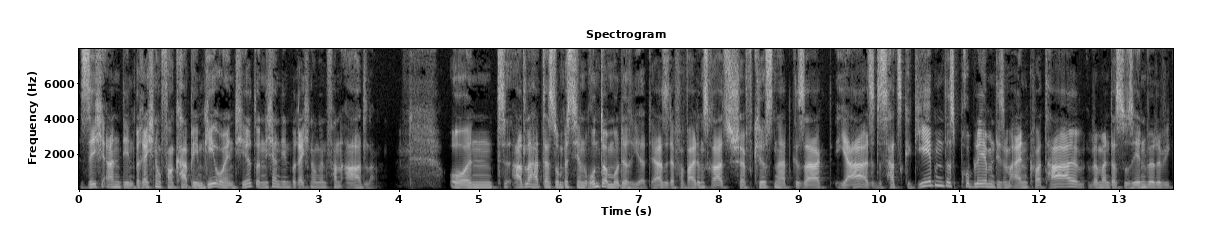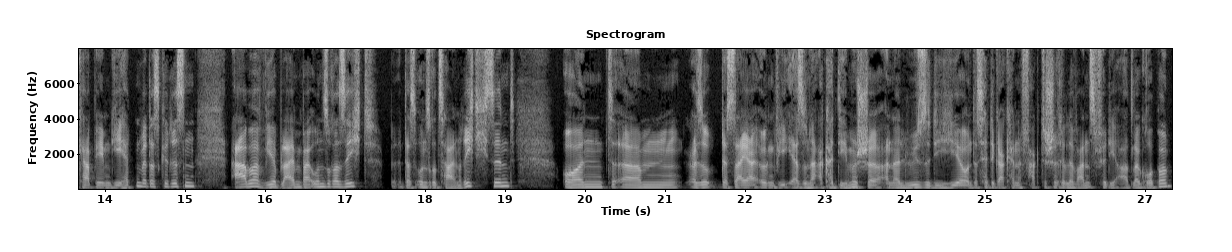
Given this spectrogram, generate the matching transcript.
sich an den Berechnungen von KPMG orientiert und nicht an den Berechnungen von Adler. Und Adler hat das so ein bisschen runtermoderiert. Ja? Also der Verwaltungsratschef Kirsten hat gesagt, ja, also das hat's gegeben, das Problem in diesem einen Quartal. Wenn man das so sehen würde wie KPMG, hätten wir das gerissen. Aber wir bleiben bei unserer Sicht, dass unsere Zahlen richtig sind. Und ähm, also das sei ja irgendwie eher so eine akademische Analyse, die hier, und das hätte gar keine faktische Relevanz für die Adlergruppe.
